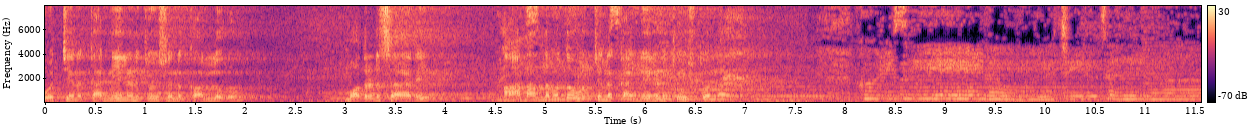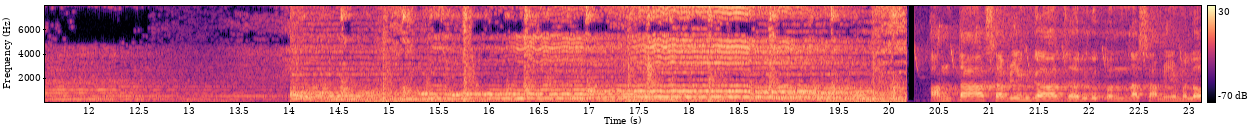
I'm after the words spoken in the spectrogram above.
వచ్చిన కన్నీళ్ళను చూసిన కళ్ళు మొదటిసారి ఆనందంతో వచ్చిన కన్నీళ్ళను చూస్తున్నాయి. అంతా సవ్యంగా జరుగుతున్న సమయంలో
